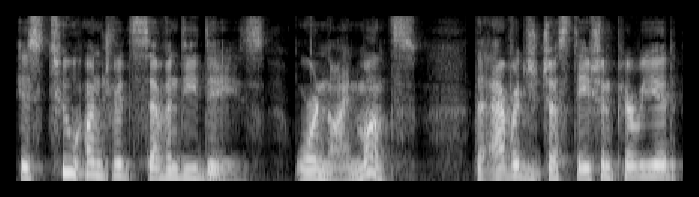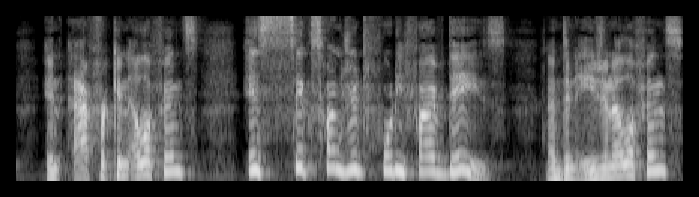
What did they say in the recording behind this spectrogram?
is 270 days, or 9 months. The average gestation period in African elephants is 645 days, and in Asian elephants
